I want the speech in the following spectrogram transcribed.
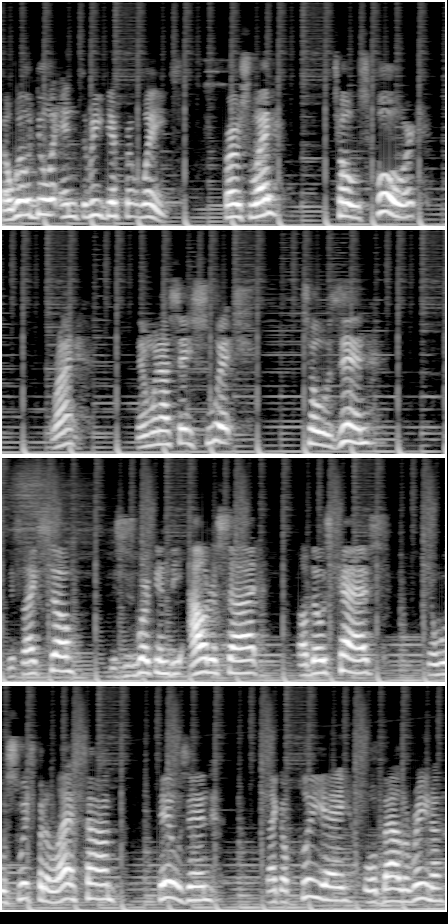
but we'll do it in three different ways. First way, toes forward, right? Then when I say switch, toes in, just like so. This is working the outer side of those calves. And we'll switch for the last time, heels in, like a plie or ballerina,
